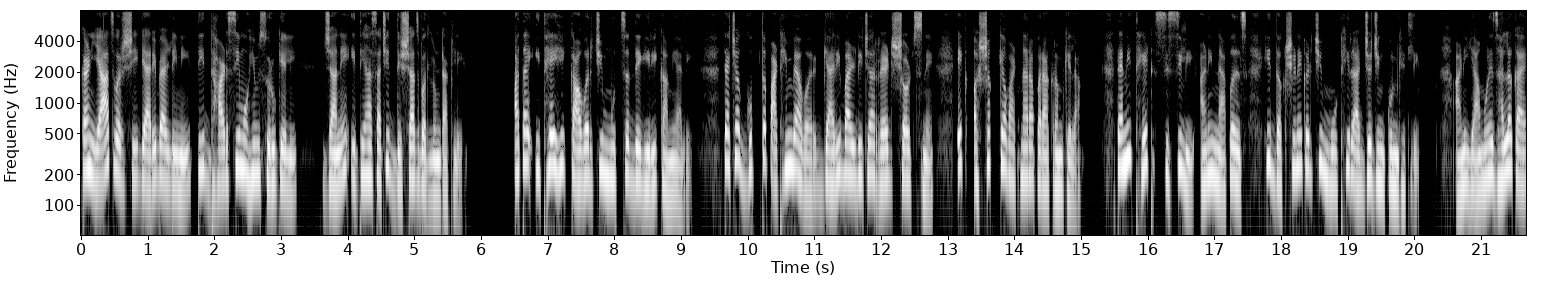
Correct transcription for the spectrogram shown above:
कारण याच वर्षी गॅरीबॅल्डीनी ती धाडसी मोहीम सुरू केली ज्याने इतिहासाची दिशाच बदलून टाकली. आता इथे ही कावरची मुत्सद्देगिरी कामी आली. त्याच्या गुप्त पाठिंब्यावर गॅरीबाल्डीच्या रेड शर्ट्सने एक अशक्य वाटणारा पराक्रम केला. त्यांनी थेट सिसिली आणि नॅपल्स ही दक्षिणेकडची मोठी राज्य जिंकून घेतली. आणि यामुळे झालं काय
